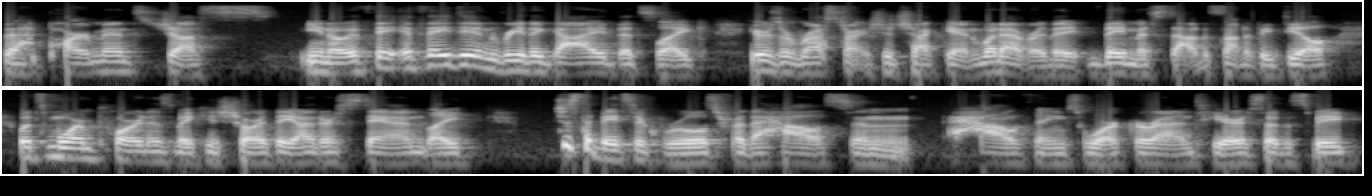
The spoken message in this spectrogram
the apartments. Just you know, if they if they didn't read a guide that's like, here's a restaurant you should check in, whatever, they they missed out. It's not a big deal. What's more important is making sure they understand like just the basic rules for the house and how things work around here, so to speak.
